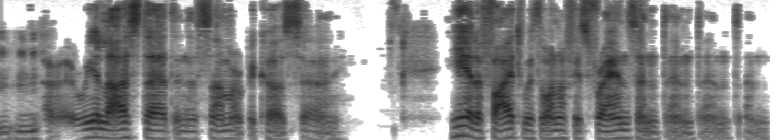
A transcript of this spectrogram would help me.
Mm-hmm. I realized that in the summer because uh, he had a fight with one of his friends and and and and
